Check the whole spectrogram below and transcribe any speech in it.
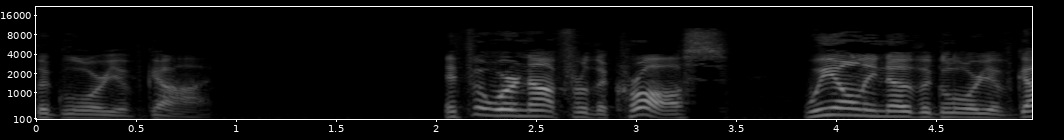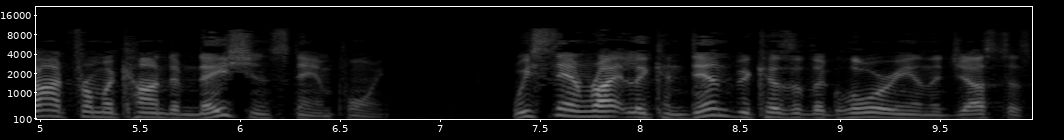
the glory of God. If it were not for the cross, we only know the glory of God from a condemnation standpoint. We stand rightly condemned because of the glory and the justice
